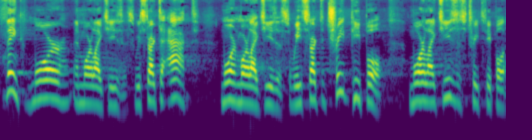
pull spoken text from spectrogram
think more and more like Jesus. We start to act more and more like Jesus. We start to treat people more like Jesus treats people.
